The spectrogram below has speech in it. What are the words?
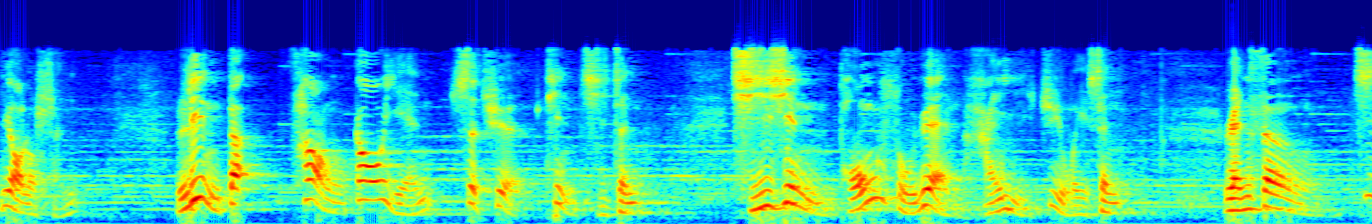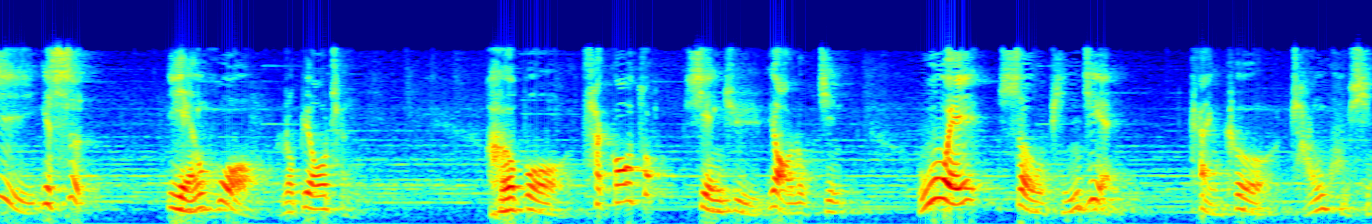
妙落神。令得唱高言，失却听其真。”其心同属愿，还以俱为深。人生寄一世，言祸如标尘。何不测高足，先具要入京？无为守贫贱，坎坷常苦心。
